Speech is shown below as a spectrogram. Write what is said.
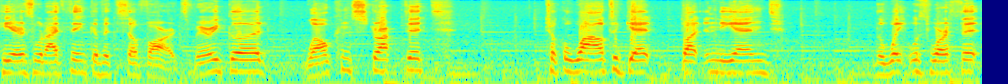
here's what I think of it so far. It's very good, well constructed, took a while to get, but in the end, the wait was worth it.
